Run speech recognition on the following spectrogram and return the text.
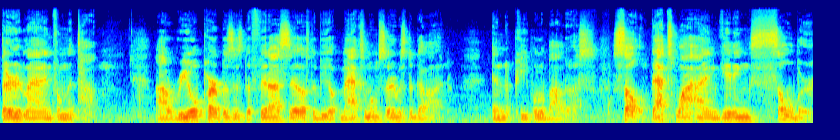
third line from the top. Our real purpose is to fit ourselves to be of maximum service to God and the people about us. So that's why I'm getting sober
